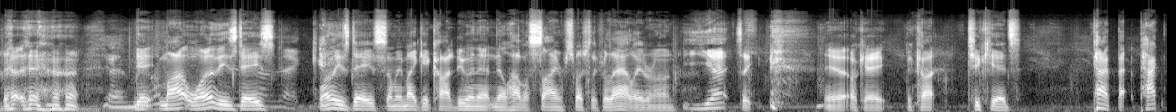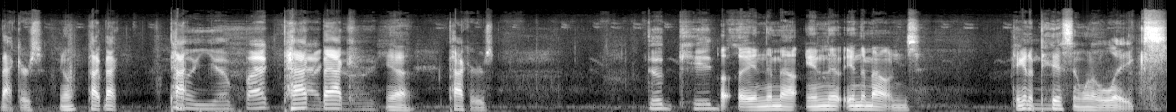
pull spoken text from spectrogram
Yeah, my, one of these days, one of these days, somebody might get caught doing that, and they'll have a sign especially for that later on. Yeah. It's like, Yeah, okay. We caught two kids, pack back, pack backers. You know, pack back, pack, oh, yeah, back, pack back. Yeah, packers The kids. uh, in the mount in the in the mountains, taking a piss in one of the lakes,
